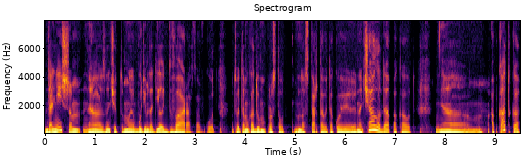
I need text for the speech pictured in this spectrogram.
В дальнейшем, а, значит, мы будем это делать два раза в год. Вот в этом году мы просто, вот, у нас стартовое такое начало, да, пока вот э, обкатка.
